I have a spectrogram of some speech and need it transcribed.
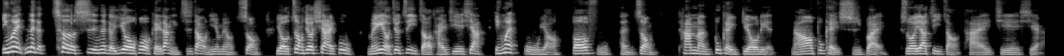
因为那个测试那个诱惑可以让你知道你有没有中，有中就下一步，没有就自己找台阶下。因为五爻包袱很重，他们不可以丢脸，然后不可以失败，所以要自己找台阶下。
